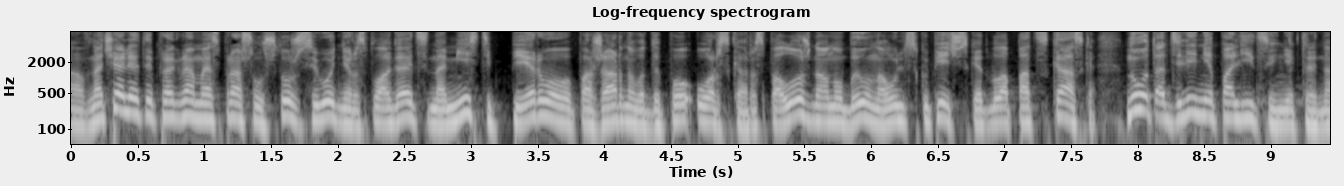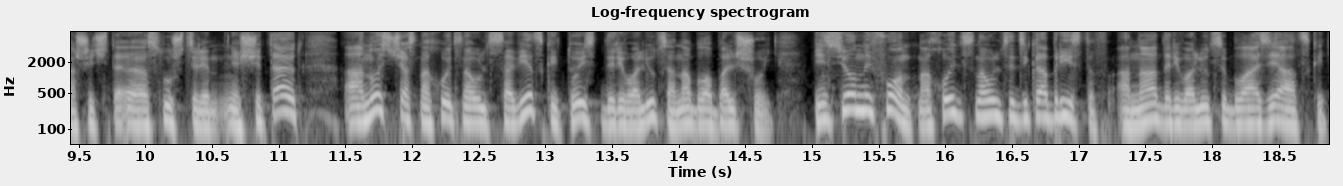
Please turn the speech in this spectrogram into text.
А В начале этой программы я спрашивал, что же сегодня располагается на месте первого пожарного депо Орска. Расположено оно было на улице Купеческой. Это была подсказка. Ну вот отделение полиции некоторые наши э, слушатели считают. Оно сейчас находится на улице Советской, то есть до революции она была большой. Пенсионный фонд находится на улице Декабристов. Она до революции была азиатской.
